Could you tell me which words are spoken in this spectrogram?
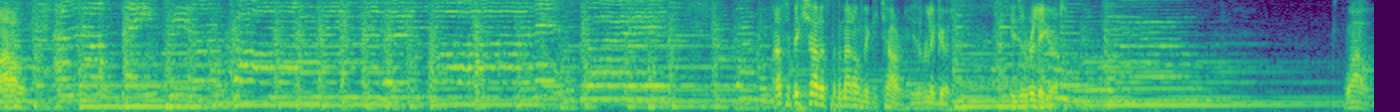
Wow. That's a big shout out to the man on the guitar. He's really good. He's really good. Wow.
